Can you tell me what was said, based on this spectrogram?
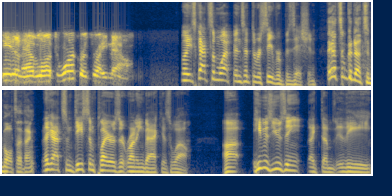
He doesn't have a lot to work with right now. Well, he's got some weapons at the receiver position. They got some good nuts and bolts, I think. They got some decent players at running back as well. Uh, he was using like the the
